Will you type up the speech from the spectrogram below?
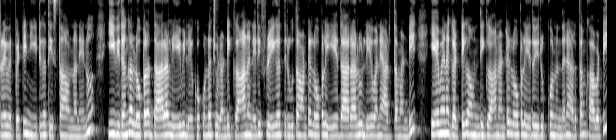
డ్రైవర్ పెట్టి నీట్గా తీస్తూ ఉన్నా నేను. ఈ విధంగా లోపల దారాలు ఏవి లేకోకుండా చూడండి గాన్ అనేది ఫ్రీగా తిరుగుతూ ఉంటే లోపల ఏ దారాలు లేవని అర్థం అండి ఏమైనా గట్టిగా ఉంది గాన్ అంటే లోపల ఏదో ఇరుక్కొని ఉందని అర్థం కాబట్టి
